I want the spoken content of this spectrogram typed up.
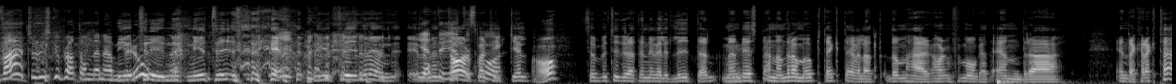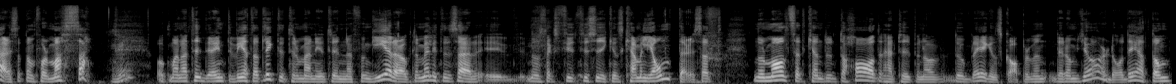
va? Jag trodde du skulle prata om den här bron. Neutriner, neutriner, neutriner är en elementar partikel Ja, som betyder att den är väldigt liten. Men Mm. det spännande de har upptäckt är väl att de här har en förmåga att ändra ändra karaktär så att de får massa. Mm. Och man har tidigare inte vetat riktigt hur de här neutrinerna fungerar och de är lite så här, eh, någon slags fy- fysikens kameleonter. Så att normalt sett kan du inte ha den här typen av dubbla egenskaper men det de gör då det är att de,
